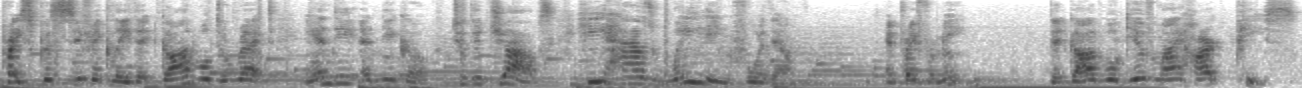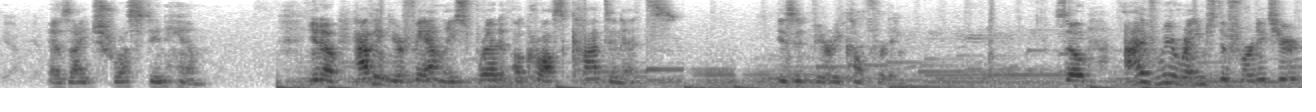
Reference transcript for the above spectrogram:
Pray specifically that God will direct Andy and Nico to the jobs He has waiting for them. And pray for me that God will give my heart peace as I trust in Him. You know, having your family spread across continents isn't very comforting. So I've rearranged the furniture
